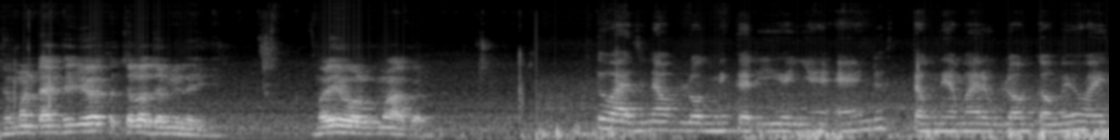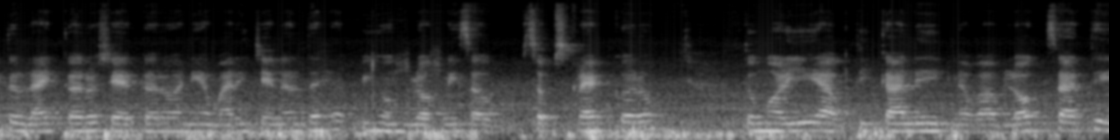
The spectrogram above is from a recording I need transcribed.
જમવાનો ટાઈમ થઈ ગયો તો ચલો જમી લઈએ. મળીએ વર્ગમાં આગળ. તો આજના વ્લોગની કરીએ અહીંયા એન્ડ તમને અમારો વ્લોગ ગમ્યો હોય તો લાઈક કરો શેર કરો અને અમારી ચેનલ ધ હેપી હોમ વ્લોગની સબસ્ક્રાઈબ કરો. તો મળીએ આવતીકાલે એક નવા વ્લોગ સાથે.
